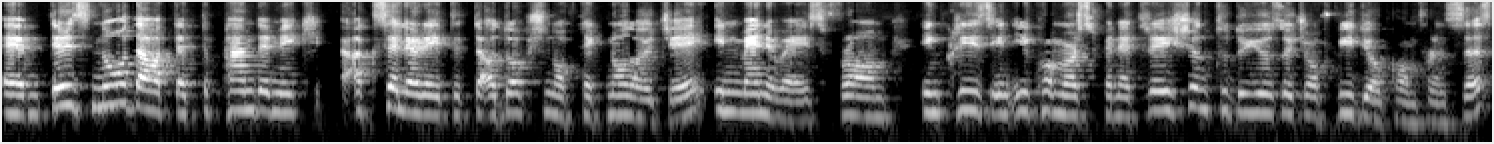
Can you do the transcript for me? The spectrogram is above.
Um, there is no doubt that the pandemic accelerated the adoption of technology in many ways, from increase in e-commerce penetration to the usage of video conferences.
